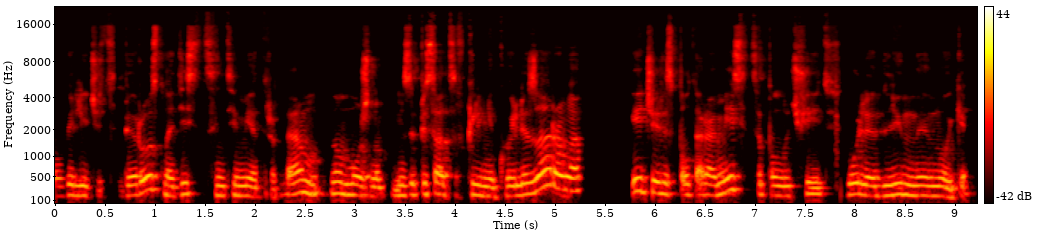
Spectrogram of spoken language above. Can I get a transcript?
увеличить себе рост на 10 сантиметров. Да? Ну, можно записаться в клинику Елизарова, и через полтора месяца получить более длинные ноги.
